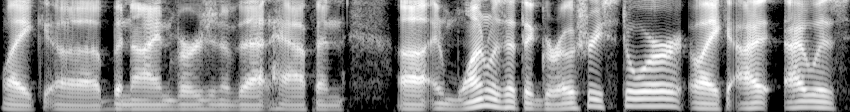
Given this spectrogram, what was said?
like uh benign version of that happen. Uh and one was at the grocery store. Like I I was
